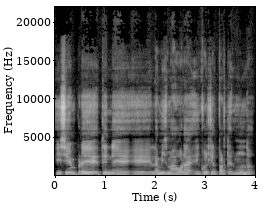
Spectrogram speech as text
y siempre tiene eh, la misma hora en cualquier parte del mundo.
